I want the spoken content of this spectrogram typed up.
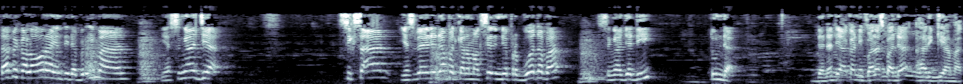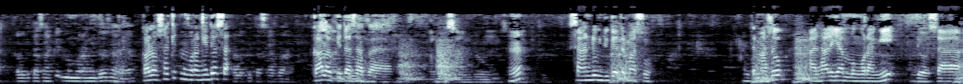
Tapi kalau orang yang tidak beriman, ya sengaja siksaan yang sebenarnya dia dapat karena maksiat yang dia perbuat apa? Sengaja ditunda. Dan nanti akan dibalas pada hari kiamat. Kalau kita sakit mengurangi dosa ya. Kalau sakit mengurangi dosa. Kalau kita sabar. Kalau kita sabar. Kalau sandung. Hah? Sandung juga termasuk. Termasuk hal-hal yang mengurangi dosa.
